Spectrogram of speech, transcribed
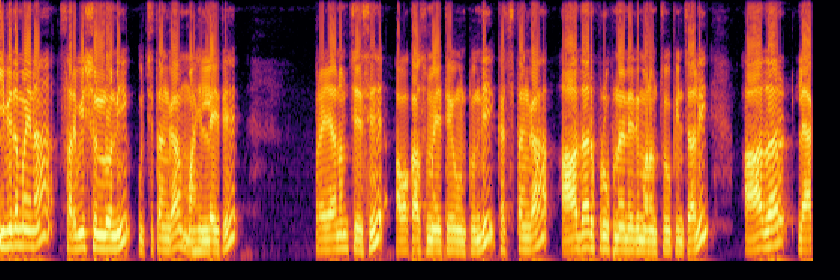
ఈ విధమైన సర్వీసుల్లోని ఉచితంగా మహిళ అయితే ప్రయాణం చేసే అవకాశం అయితే ఉంటుంది. ఖచ్చితంగా ఆధార్ ప్రూఫ్ అనేది మనం చూపించాలి. ఆధార్ లేక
